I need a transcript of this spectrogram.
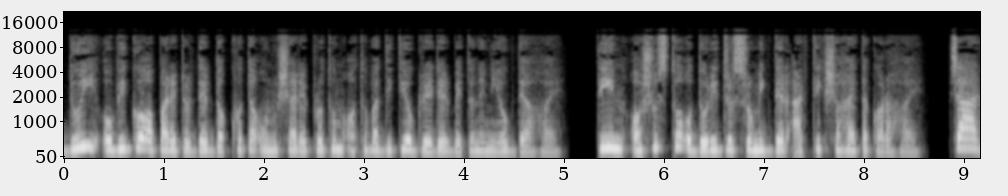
দুই, অভিজ্ঞ অপারেটরদের দক্ষতা অনুসারে প্রথম অথবা দ্বিতীয় গ্রেডের বেতনে নিয়োগ দেওয়া হয়। তিন, অসুস্থ ও দরিদ্র শ্রমিকদের আর্থিক সহায়তা করা হয়। চার,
